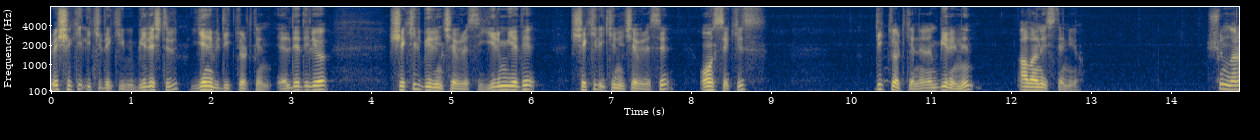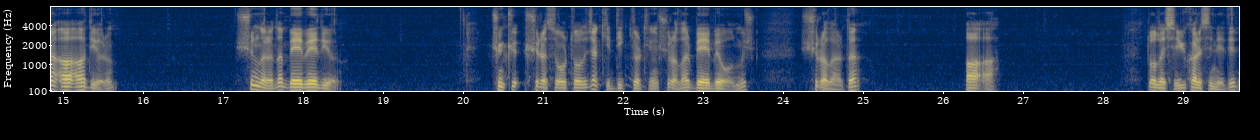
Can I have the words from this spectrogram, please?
Ve şekil 2'deki gibi birleştirilip yeni bir dikdörtgen elde ediliyor. Şekil 1'in çevresi 27, şekil 2'nin çevresi 18. Dikdörtgenlerin birinin alanı isteniyor. Şunlara AA diyorum. Şunlara da BB diyorum. Çünkü şurası orta olacak ki dikdörtgen şuralar BB olmuş. Şuralarda AA. Dolayısıyla yukarısı nedir?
